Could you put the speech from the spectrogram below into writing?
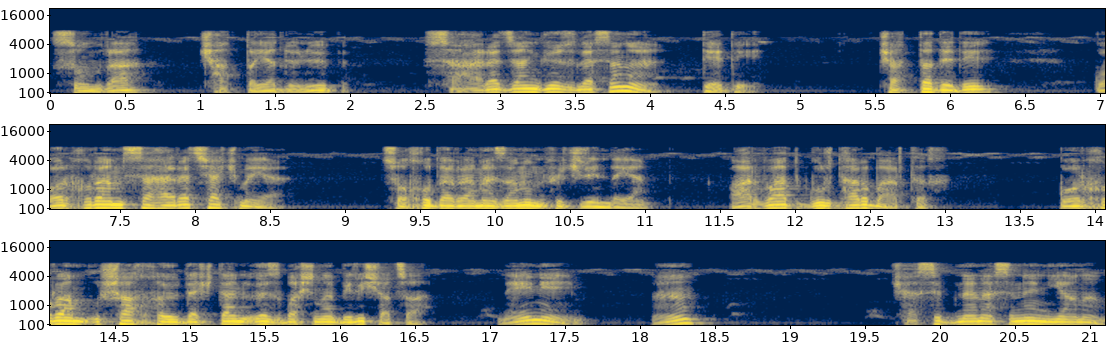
Sonra çatdaya dönüb: "Səhərəcən gözləsənə," dedi. Çatda dedi: "Qorxuram səhərə çəkməyə. Çoxu da Ramazanın fikrindəyəm. Arvad qurtarıb artıq. Qorxuram uşaq xövdəkdən öz başına bir iş aça. Neyniyim? Hə? Kəsib nənəsinin yanın.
